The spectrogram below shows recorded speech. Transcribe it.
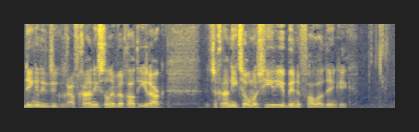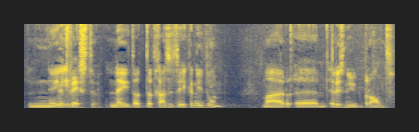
dingen die natuurlijk Afghanistan hebben gehad, Irak. Ze gaan niet zomaar Syrië binnenvallen, denk ik. nee, Het Westen. Nee, dat, dat gaan ze zeker niet doen. Maar ehm, er is nu brand.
